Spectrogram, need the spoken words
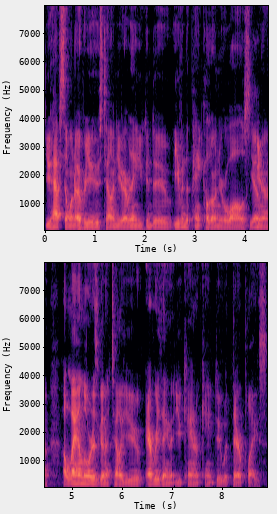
you have someone over you who's telling you everything you can do, even the paint color on your walls. Yep. You know, a landlord is going to tell you everything that you can or can't do with their place.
